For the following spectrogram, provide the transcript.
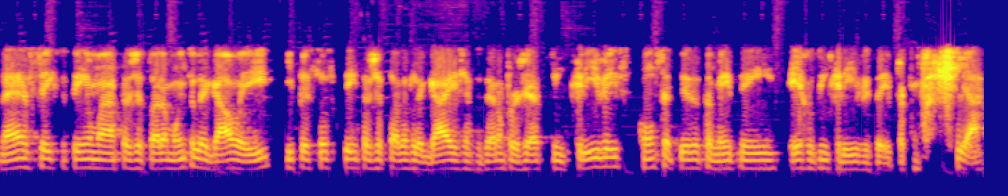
né? Eu sei que tu tem uma trajetória muito legal aí e pessoas que têm trajetórias legais, já fizeram projetos incríveis, com certeza também tem erros incríveis aí para compartilhar.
